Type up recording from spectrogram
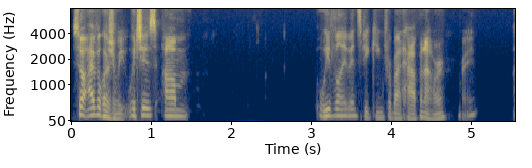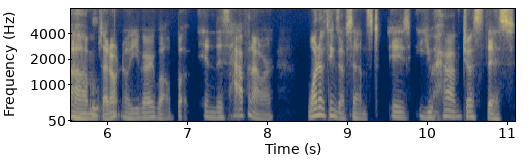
So I have a question for you, which is um we've only been speaking for about half an hour, right? Um, so I don't know you very well, but in this half an hour, one of the things I've sensed is you have just this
